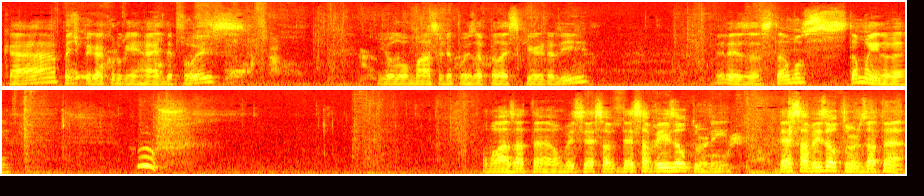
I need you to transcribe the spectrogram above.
cá pra gente pegar Krugenheim depois. Yolo Master depois vai pela esquerda ali. Beleza, estamos. estamos indo, velho. Vamos lá, Zatan. Vamos ver se essa, dessa vez é o turno, hein? Dessa vez é o turno, Zatan.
